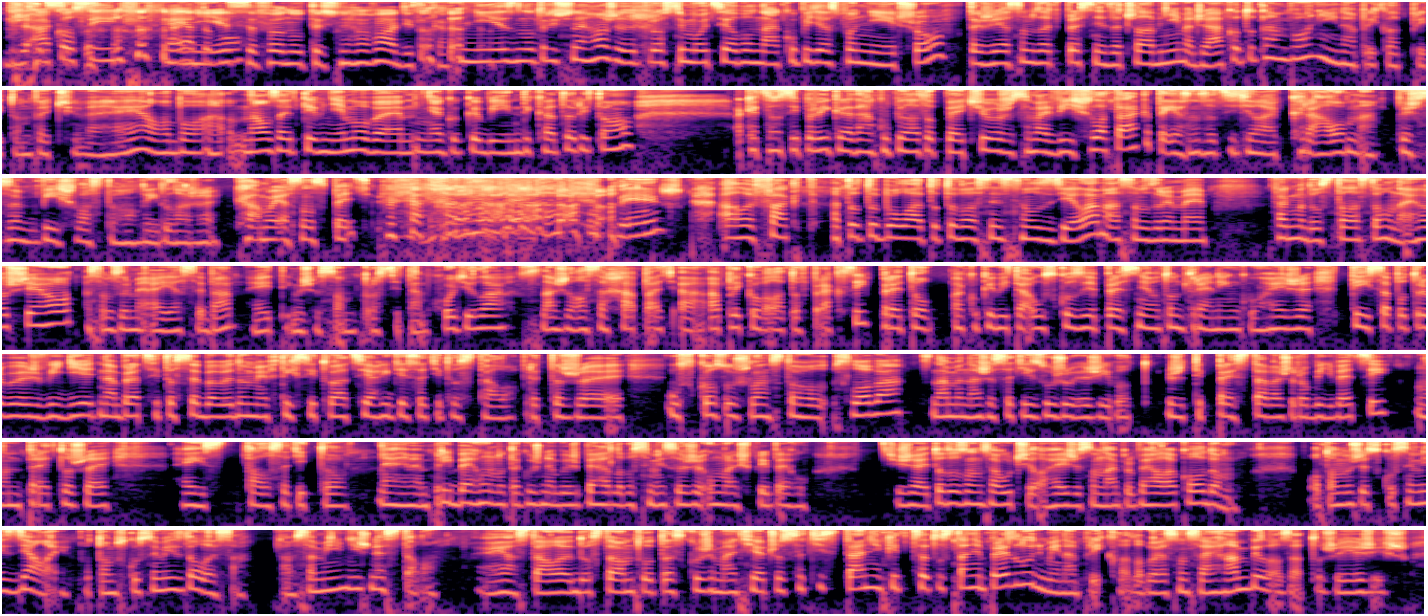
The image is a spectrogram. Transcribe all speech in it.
že ako si... Hej, a nie bol, z nutričného hľadiska. Nie z nutričného, že proste môj cieľ bol nakúpiť aspoň niečo, takže ja som zač, presne začala vnímať, že ako to tam voní napríklad pri tom pečive, hej, alebo naozaj tie vnemové ako keby indikátory toho. A keď som si prvýkrát nakúpila to pečivo, že som aj vyšla tak, tak ja som sa cítila ako kráľovna. Vieš, že som vyšla z toho Lidla, že kamo, ja som späť. Vieš, ale fakt. A toto bolo, a toto vlastne s ňou zdieľam a samozrejme fakt ma dostala z toho najhoršieho a samozrejme aj ja seba, hej, tým, že som proste tam chodila, snažila sa chápať a aplikovala to v praxi. Preto ako keby tá úzkosť je presne o tom tréningu, hej, že ty sa potrebuješ vidieť, nabrať si to sebavedomie v tých situáciách, kde sa ti to stalo. Pretože úzkosť už len z toho slova znamená, že sa ti zužuje život. Že ty prestávaš robiť veci len preto, že hej, stalo sa ti to, ja neviem, pri behu, no tak už nebudeš behať, lebo si myslíš, že umreš pri behu. Čiže aj toto som sa učila, hej, že som najprv behala okolo domu. Potom, že skúsim ísť ďalej. Potom skúsim ísť do lesa. Tam sa mi nič nestalo. Hej, ja stále dostávam tú otázku, že Matia, čo sa ti stane, keď sa to stane pred ľuďmi napríklad? Lebo ja som sa aj hambila za to, že Ježiš,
